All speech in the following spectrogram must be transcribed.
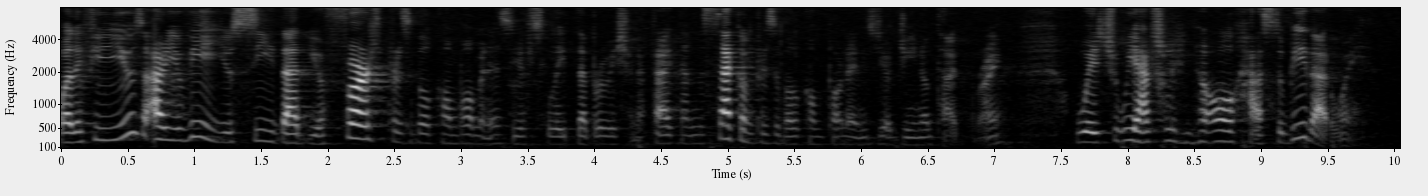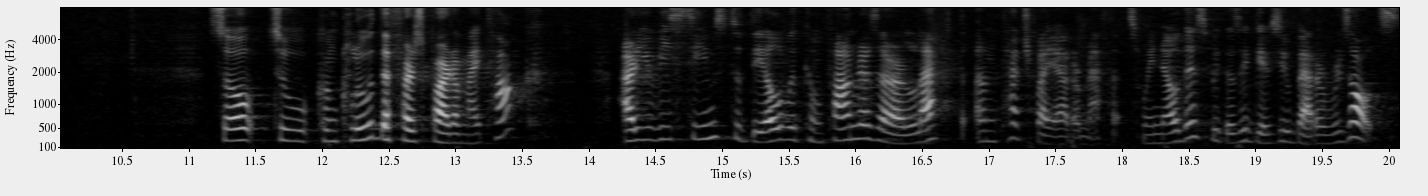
Well, if you use RUV, you see that your first principal component is your sleep deprivation effect, and the second principal component is your genotype, right? Which we actually know has to be that way. So to conclude the first part of my talk, RUV seems to deal with confounders that are left untouched by other methods. We know this because it gives you better results.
